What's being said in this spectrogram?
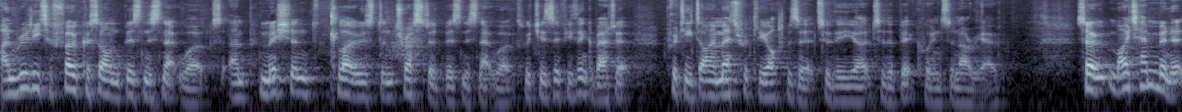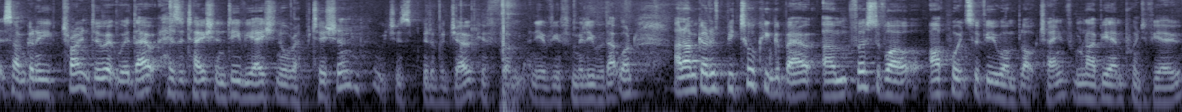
and really to focus on business networks and permissioned, closed, and trusted business networks, which is, if you think about it, pretty diametrically opposite to the uh, to the Bitcoin scenario. So my 10 minutes, I'm going to try and do it without hesitation, deviation or repetition, which is a bit of a joke if um, any of you are familiar with that one. And I'm going to be talking about, um, first of all, our points of view on blockchain from an IBM point of view.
